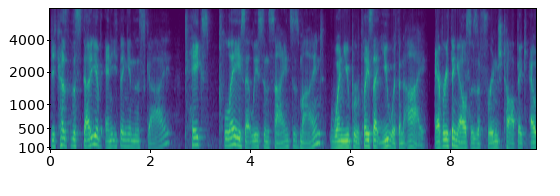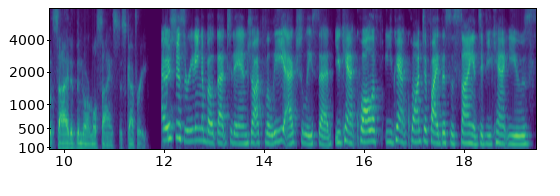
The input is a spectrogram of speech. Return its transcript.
because the study of anything in the sky takes place, at least in science's mind, when you replace that you with an I. Everything else is a fringe topic outside of the normal science discovery. I was just reading about that today, and Jacques Vallée actually said you can't qualify, you can't quantify this as science if you can't use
